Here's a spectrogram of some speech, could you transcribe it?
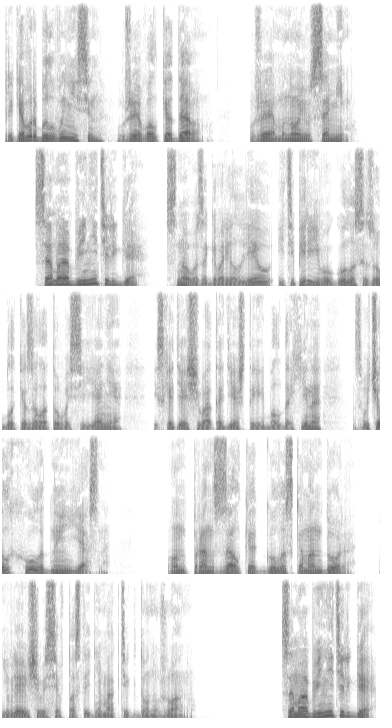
Приговор был вынесен уже волкодавом, уже мною самим. «Самообвинитель Г», — снова заговорил Лео, и теперь его голос из облака золотого сияния, исходящего от одежды и балдахина, звучал холодно и ясно. Он пронзал, как голос командора, являющегося в последнем акте к Дону Жуану. «Самообвинитель Г.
